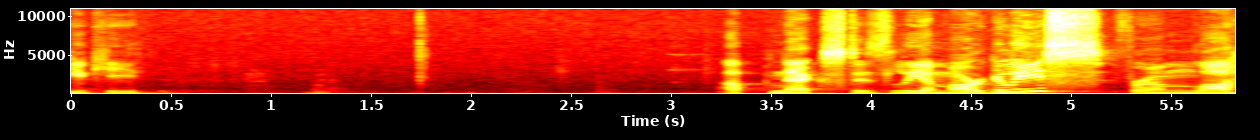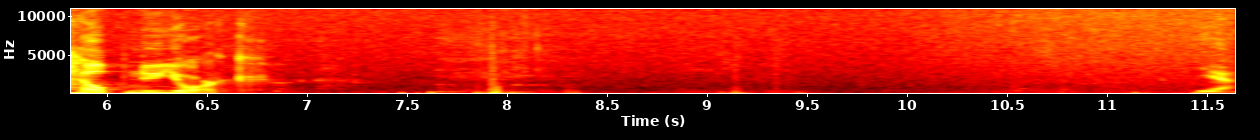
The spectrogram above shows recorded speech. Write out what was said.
you, Keith. Up next is Leah Margulies from Law Help New York. Yeah.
